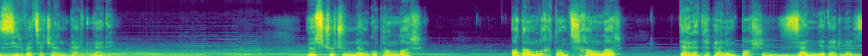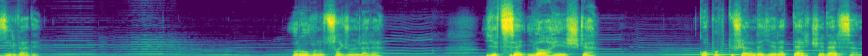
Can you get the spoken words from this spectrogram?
zirvə çəkən dərd nədir? Öz kökündən qopanlar, adamlıqdan çıxanlar dərə təpənin başın zənn edərlər zirvədir. Ruhun uçsa göylərə, yetsə ilahi eşqə, qopub düşəndə yerə dərk edərsən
